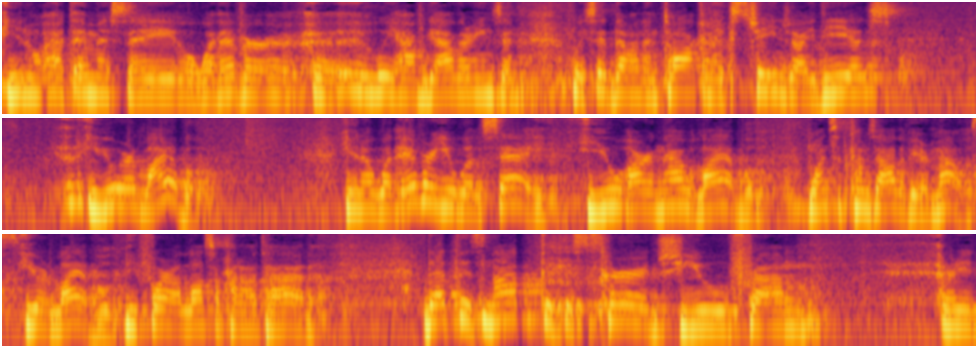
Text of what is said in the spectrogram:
you know, at MSA or whatever, uh, we have gatherings and we sit down and talk and exchange ideas. You are liable. You know, whatever you will say, you are now liable. Once it comes out of your mouth, you're liable before Allah subhanahu wa ta'ala. That is not to discourage you from re-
